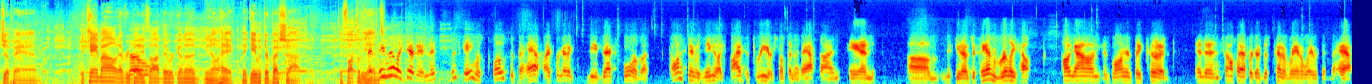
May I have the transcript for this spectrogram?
Japan. They came out. Everybody So- thought they were gonna, you know, hey, they gave it their best shot. They fought to the They, end. they really did, and this this game was close at the half. I forget the exact score, but I want to say it was maybe like five to three or something at halftime. And um, you know, Japan really helped hung on as long as they could, and then South Africa just kind of ran away with it in the half,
